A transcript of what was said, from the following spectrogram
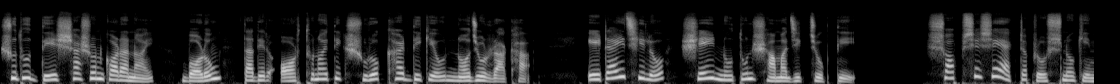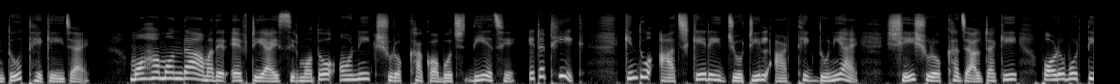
শুধু দেশ শাসন করা নয়, বরং তাদের অর্থনৈতিক সুরক্ষার দিকেও নজর রাখা। এটাই ছিল সেই নতুন সামাজিক চুক্তি। সবশেষে একটা প্রশ্ন কিন্তু থেকেই যায়। মহামন্দা আমাদের এফটিআইসির মতো অনেক সুরক্ষা কবচ দিয়েছে, এটা ঠিক। কিন্তু আজকের এই জটিল আর্থিক দুনিয়ায় সেই সুরক্ষা জালটা কি পরবর্তী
